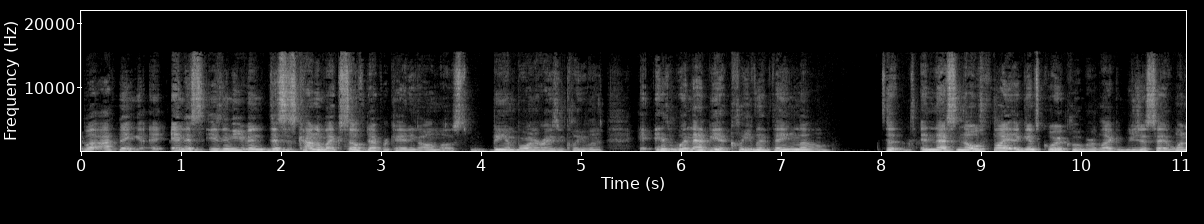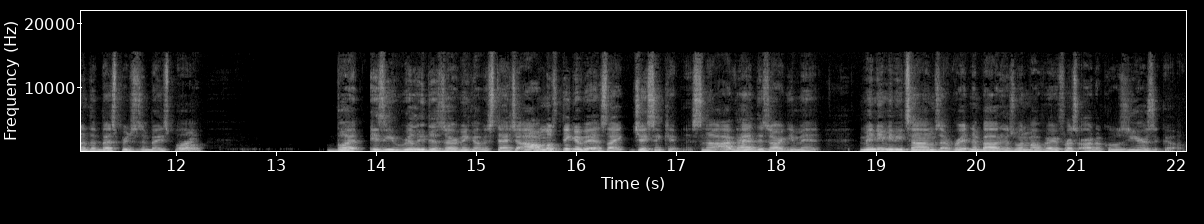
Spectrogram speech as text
but I think, and this isn't even. This is kind of like self-deprecating almost. Being born and raised in Cleveland, it, wouldn't that be a Cleveland thing though? To and that's no fight against Corey Kluber, like you just said, one of the best pitchers in baseball. Right. But is he really deserving of a statue? I almost think of it as like Jason Kipnis. Now I've had this argument many, many times. I've written about it. It was one of my very first articles years ago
